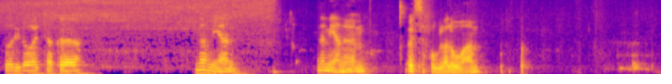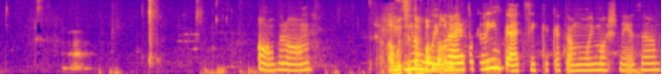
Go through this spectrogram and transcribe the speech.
sztoriról, csak uh, nem ilyen, nem ilyen um, összefoglalóan. Abram. Amúgy szerintem van Jó, valami, várjátok, linkelt cikkeket amúgy, most nézem.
